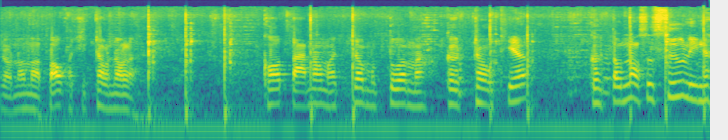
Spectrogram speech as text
rồi nó mà bao phải chỉ trâu nó là khó tán nó mà cho một tua mà. Cơ trâu thế cơ tao nó xứ xứ đi nè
